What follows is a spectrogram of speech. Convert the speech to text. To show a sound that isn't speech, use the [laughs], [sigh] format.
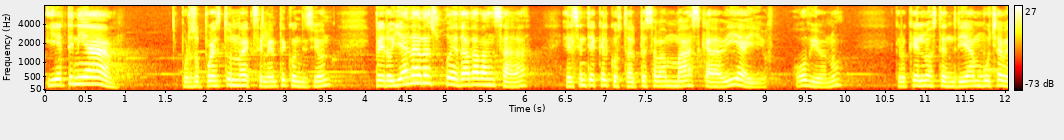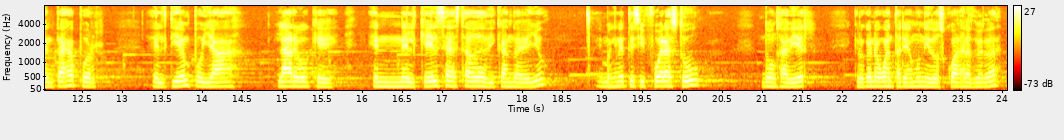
Y él tenía, por supuesto, una excelente condición, pero ya dada su edad avanzada, él sentía que el costal pesaba más cada día y obvio, ¿no? Creo que él nos tendría mucha ventaja por el tiempo ya largo que en el que él se ha estado dedicando a ello. Imagínate si fueras tú, don Javier, creo que no aguantaríamos ni dos cuadras, ¿verdad?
